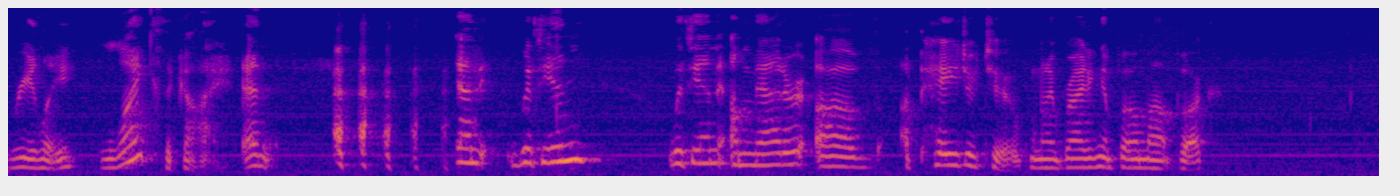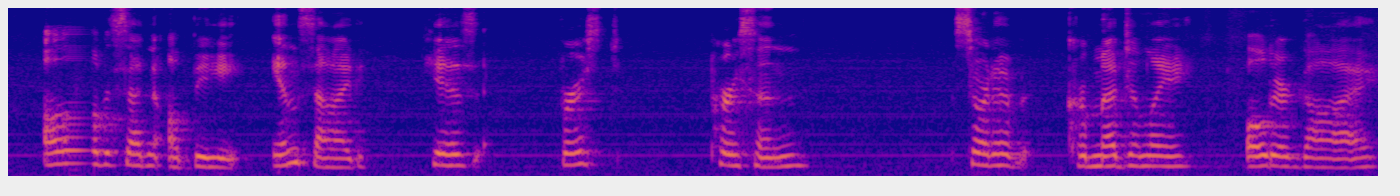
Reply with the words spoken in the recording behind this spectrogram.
really like the guy. And and within within a matter of a page or two, when I'm writing a Beaumont book, all of a sudden I'll be inside his first person, sort of curmudgeonly older guy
